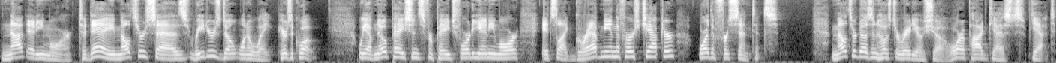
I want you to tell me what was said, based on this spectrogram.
Not anymore. Today, Meltzer says readers don't want to wait. Here's a quote We have no patience for page 40 anymore. It's like grab me in the first chapter or the first sentence. Meltzer doesn't host a radio show or a podcast yet,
